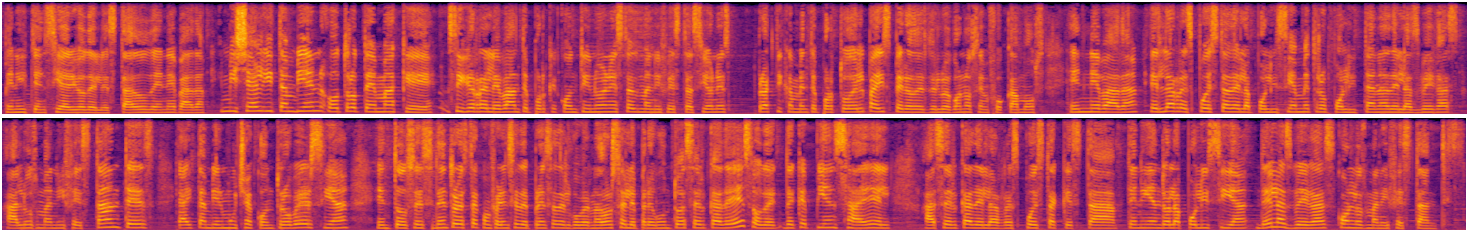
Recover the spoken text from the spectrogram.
penitenciario del estado de Nevada. Y Michelle, y también otro tema que sigue relevante porque continúan estas manifestaciones prácticamente por todo el país, pero desde luego nos enfocamos en Nevada, es la respuesta de la Policía Metropolitana de Las Vegas a los manifestantes. Hay también mucha controversia. Entonces, dentro de esta conferencia de prensa del gobernador se le preguntó acerca de eso, de, de qué piensa él acerca de la respuesta que está teniendo la policía de Las Vegas con los manifestantes.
